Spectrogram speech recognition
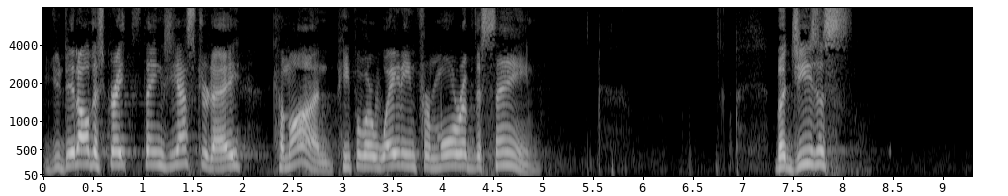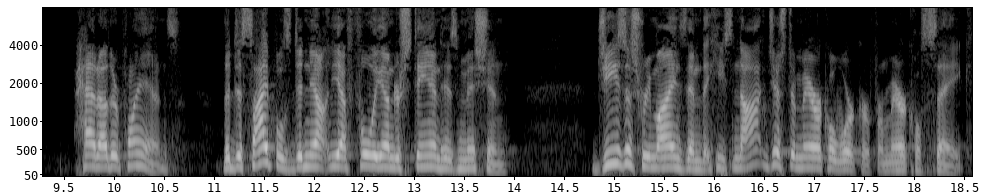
You did all this great things yesterday. Come on, people are waiting for more of the same. But Jesus had other plans. The disciples did not yet fully understand his mission. Jesus reminds them that he's not just a miracle worker for miracle's sake.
